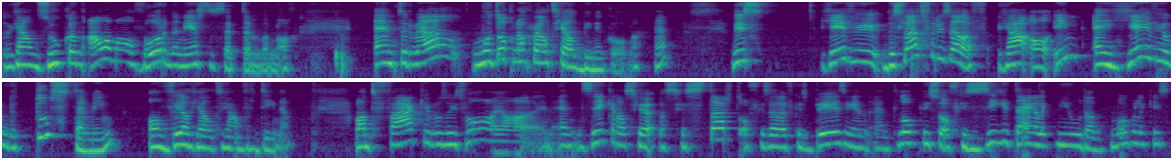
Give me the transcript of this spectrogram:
gaan zoeken. Allemaal voor de 1 september nog. En terwijl moet ook nog wel het geld binnenkomen. Hè? Dus geef u, besluit voor uzelf. Ga al in. En geef u ook de toestemming om veel geld te gaan verdienen. Want vaak hebben we zoiets van, oh ja, en, zeker als je, als je start of je bent even bezig en, en het loopt niet zo, of je ziet het eigenlijk niet hoe dat het mogelijk is,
